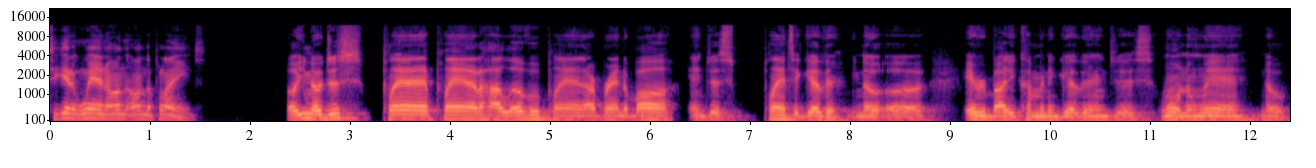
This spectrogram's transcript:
to get a win on on the plains? Oh, you know, just playing playing at a high level, playing our brand of ball, and just playing together. You know, uh, everybody coming together and just wanting to win. You know,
